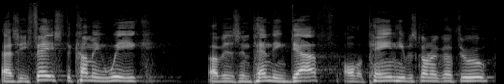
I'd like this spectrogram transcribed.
As he faced the coming week of his impending death, all the pain he was going to go through,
